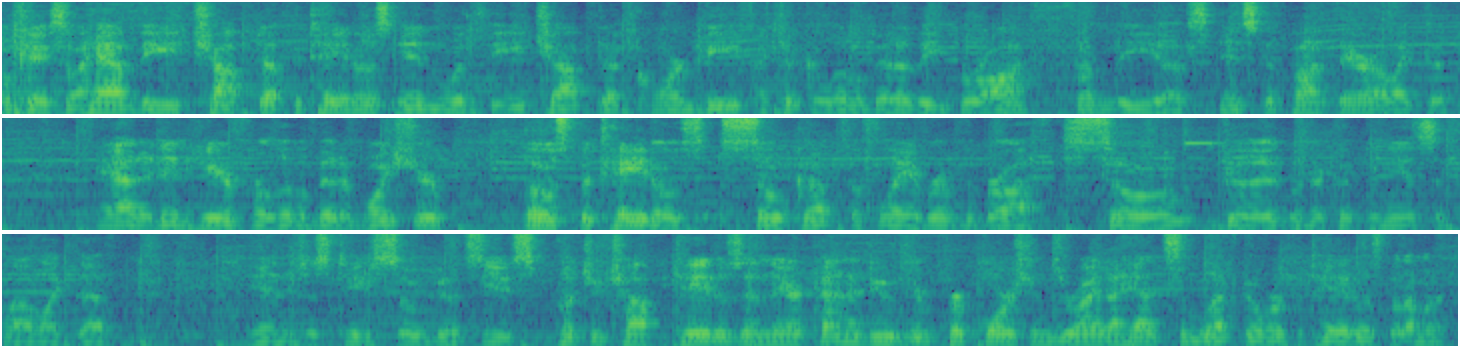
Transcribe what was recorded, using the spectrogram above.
Okay, so I have the chopped up potatoes in with the chopped up corned beef. I took a little bit of the broth from the uh, Instant Pot there. I like to add it in here for a little bit of moisture. Those potatoes soak up the flavor of the broth so good when they're cooked in the Instant Pot like that. And it just tastes so good. So you put your chopped potatoes in there, kind of do your proportions right. I had some leftover potatoes, but I'm going to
